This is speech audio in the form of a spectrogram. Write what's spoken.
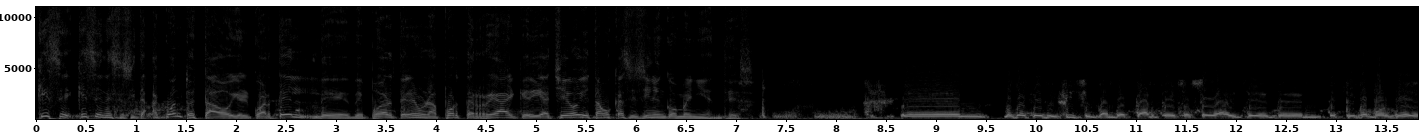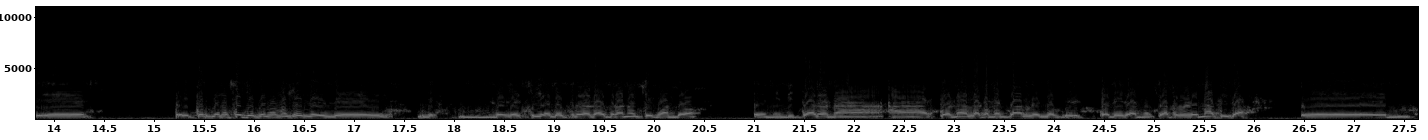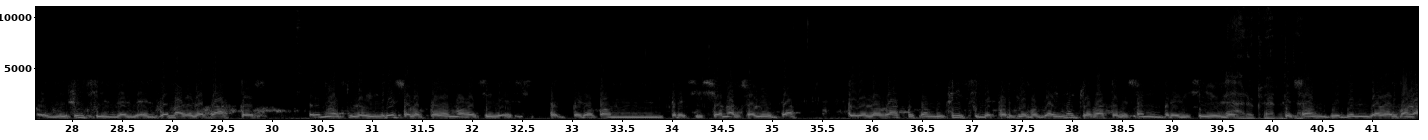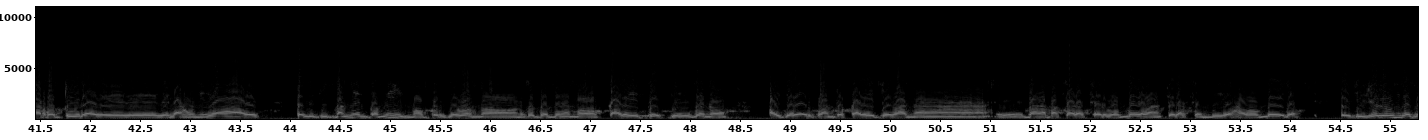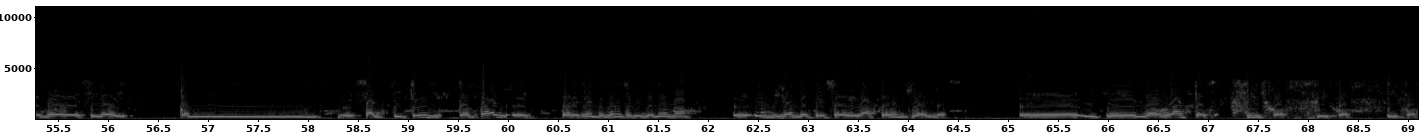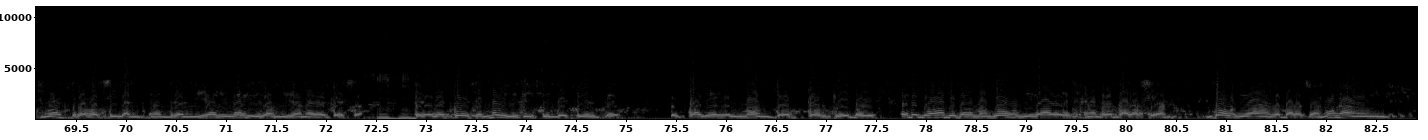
¿Qué se, qué se necesita? ¿A cuánto está hoy el cuartel de, poder tener un aporte real que diga, che, hoy estamos casi sin inconvenientes? Eh, que es difícil contestarte eso, sea, y te, explico por qué. Eh, eh, porque nosotros tenemos, yo le, le, decía el otro, la otra noche cuando eh, me invitaron a, a exponerla, a comentarles lo que, cuál era nuestra problemática, difícil el, tema de los gastos los ingresos los podemos decir pero con precisión absoluta pero los gastos son difíciles. ¿por qué? porque hay muchos gastos que son imprevisibles que son que tienen que ver con la rotura de, las unidades el equipamiento mismo porque vos no nosotros tenemos cadetes que bueno hay que ver cuántos cadetes van a eh, van a pasar a ser bomberos van a ser ascendidos a bomberos. Es decir, yo lo único que te puedo decir hoy, con exactitud total, es, por ejemplo, que nosotros tenemos eh, un millón de pesos de gastos en sueldos. Eh, y que los gastos fijos, fijos, fijos, nuestros oscilan entre un millón y medio y dos millones de pesos. Pero después es muy difícil decirte cuál es el monto, ¿por qué? Porque en este momento tenemos dos unidades en reparación, dos unidades en reparación, una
